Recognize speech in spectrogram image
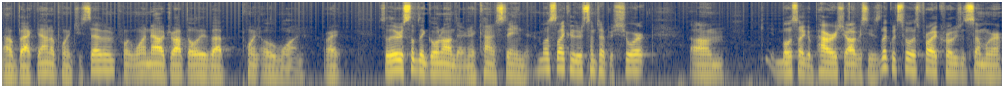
Now back down to 0.27, 0.1. Now it dropped all the way about 0.01, right? So there is something going on there, and it kind of staying there. Most likely there's some type of short. Um, most like a power issue, obviously, is liquid spill. It's probably corrosion somewhere.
